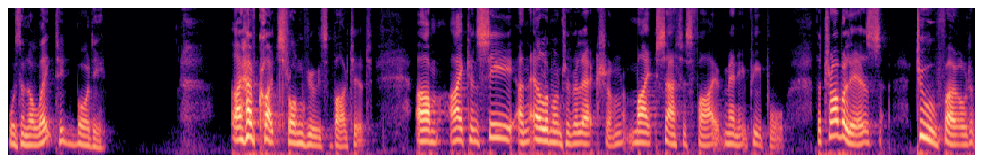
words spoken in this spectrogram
was an elected body? I have quite strong views about it. Um, I can see an element of election might satisfy many people. The trouble is twofold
